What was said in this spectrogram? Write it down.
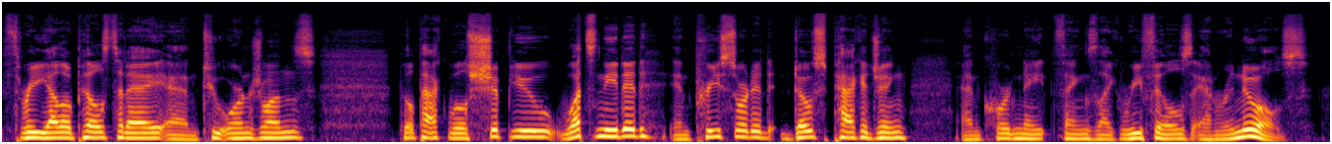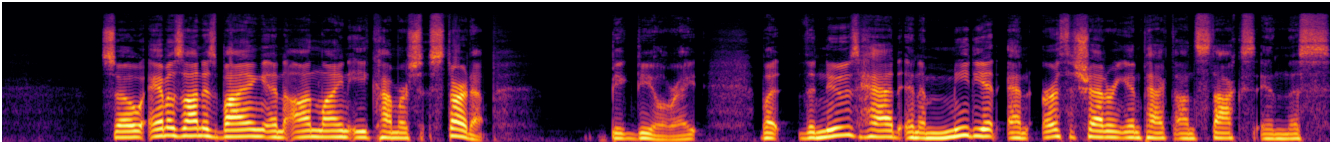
three yellow pills today and two orange ones? PillPack will ship you what's needed in pre sorted dose packaging and coordinate things like refills and renewals. So, Amazon is buying an online e commerce startup. Big deal, right? But the news had an immediate and earth shattering impact on stocks in this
